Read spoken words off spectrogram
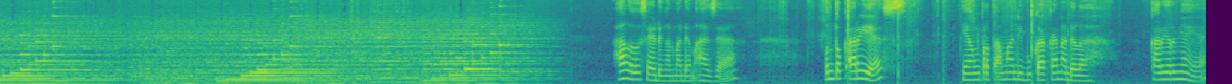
Halo, saya dengan Madam Aza. Untuk Aries, yang pertama dibukakan adalah karirnya ya.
